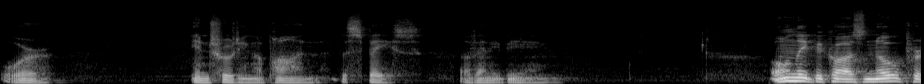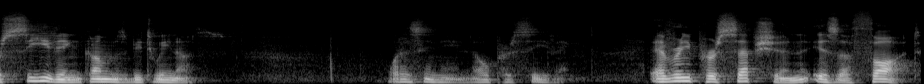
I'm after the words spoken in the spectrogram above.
or intruding upon the space of any being. Only because no perceiving comes between us. What does he mean, no perceiving? Every perception is a thought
